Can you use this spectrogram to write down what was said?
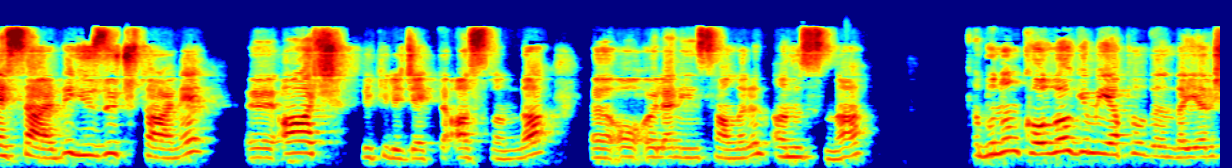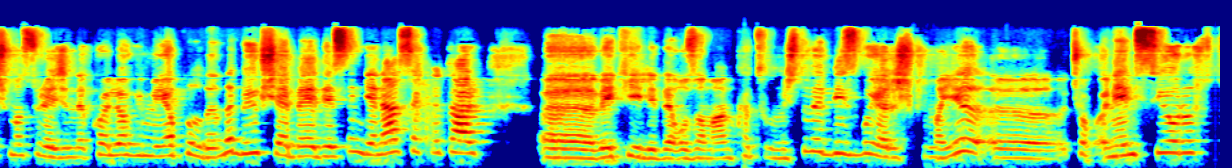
eserde 103 tane e, ağaç dikilecekti aslında e, o ölen insanların anısına. Bunun kollogyumu yapıldığında, yarışma sürecinde kollogyumu yapıldığında Büyükşehir Belediyesi'nin genel sekreter e, vekili de o zaman katılmıştı ve biz bu yarışmayı e, çok önemsiyoruz.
